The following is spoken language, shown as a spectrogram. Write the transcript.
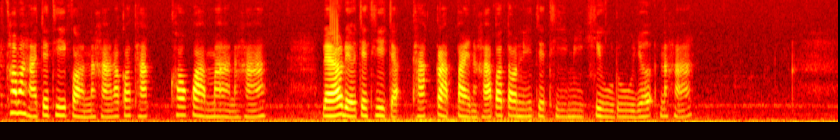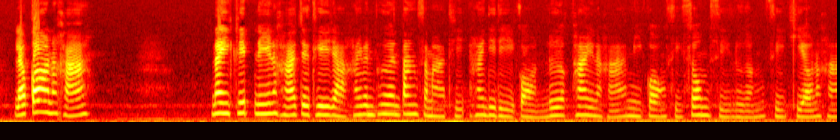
ดเข้ามาหาเจทีก่อนนะคะ แล้วก็ทักข้อความมานะคะ แล้วเดี๋ยวเจทีจะทักกลับไปนะคะเพราะตอนนี้เจทีมีคิวดูเยอะนะคะ แล้วก็นะคะ ในคลิปนี้นะคะเจทีอยากให้เพื่อนๆตั้งสมาธิให้ดีๆ ก่อนเลือกไพ่นะคะ มีกองสีส้ม สีเหลือง สีเขียวนะคะ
